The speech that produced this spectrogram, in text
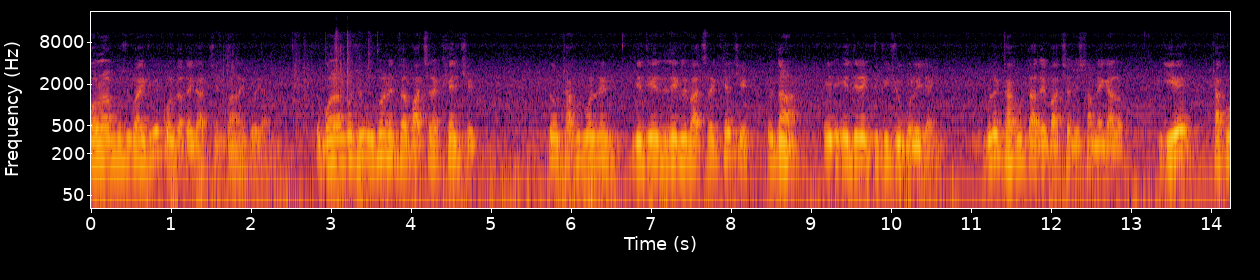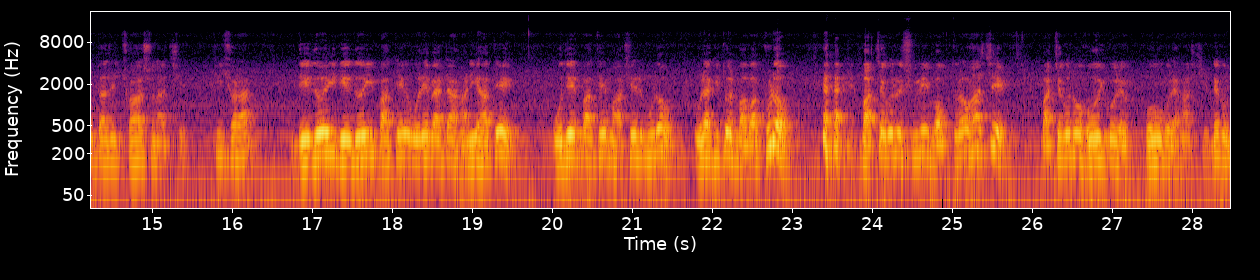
বলরাম বসু বাড়ি থেকে কলকাতায় যাচ্ছেন বানাই করে যাবেন। তো বলরাম বসুর উঠোনে তো বাচ্চারা খেলছে তো ঠাকুর বললেন যেতে যেতে দেখলে বাচ্চারা খেলছে, তো দাঁড়া এদের একটু কিছু বলে যাই। বলে ঠাকুর তাদের বাচ্চাদের সামনে গেল। গিয়ে ঠাকুর তাদের ছড়া শোনাচ্ছে। কী ছড়া? দেদই দেদই পাতে, ওরে বেটা হাঁড়ি হাতে, ওদের পাতে মাছের মুড়ো, ওরা কি তোর বাবা খুঁড়ো? বাচ্চাগুলো শুনে ভক্তরাও হাসছে, বাচ্চাগুলো হই করে, হো করে হাসছে। দেখুন,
